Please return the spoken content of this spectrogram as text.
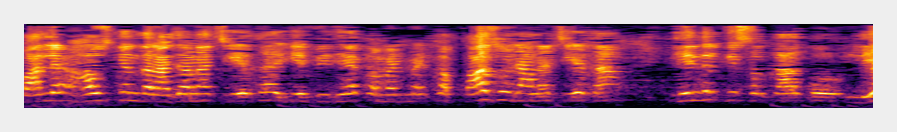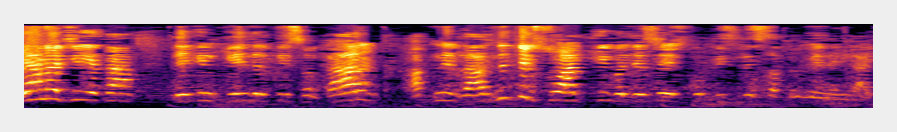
पार्लियामेंट हाउस के अंदर आ जाना चाहिए था, ये विधेयक अमेंडमेंट का पास हो जाना चाहिए था, केंद्र की सरकार को ले आना चाहिए था, लेकिन केंद्र की सरकार अपने राजनीतिक स्वार्थ की वजह से इसको पिछले सत्र में नहीं लाई।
